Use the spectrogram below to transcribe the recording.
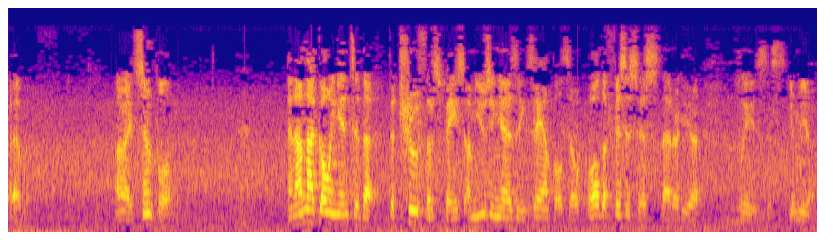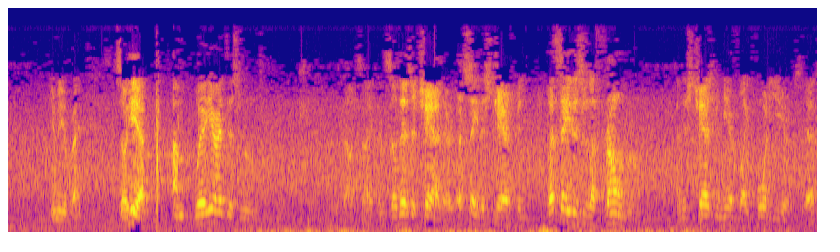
Whatever. All right, simple. And I'm not going into the, the truth of space. I'm using it as an example. So all the physicists that are here, please just give me a give me a break. So here, um, we're here at this room. Outside, and so there's a chair there. Let's say this chair's been. Let's say this is a throne room, and this chair's been here for like 40 years. Yes.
